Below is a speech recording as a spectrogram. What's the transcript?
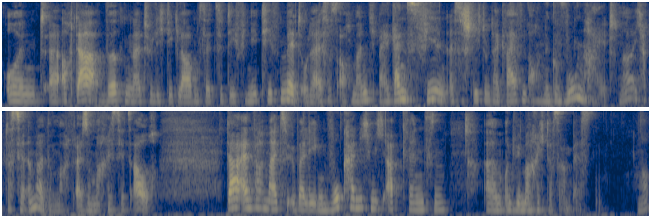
Und äh, auch da wirken natürlich die Glaubenssätze definitiv mit. Oder es ist auch manchmal, bei ganz vielen ist es schlicht und ergreifend auch eine Gewohnheit. Ne? Ich habe das ja immer gemacht, also mache ich es jetzt auch. Da einfach mal zu überlegen, wo kann ich mich abgrenzen ähm, und wie mache ich das am besten. Ne?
